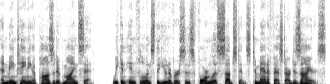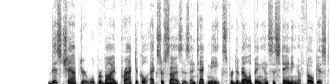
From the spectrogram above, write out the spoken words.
and maintaining a positive mindset, we can influence the universe's formless substance to manifest our desires. This chapter will provide practical exercises and techniques for developing and sustaining a focused,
